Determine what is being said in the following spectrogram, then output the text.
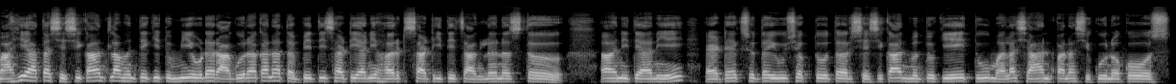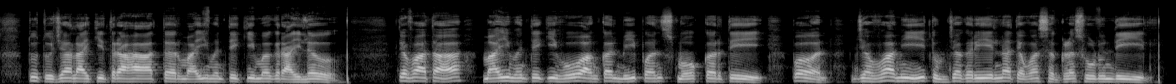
माही आता शशिकांतला म्हणते की तुम्ही एवढं रागू नका ना तब्येतीसाठी आणि हर्टसाठी ते चांगलं नसतं. आणि त्याने अटॅकसुद्धा येऊ शकतो. तर शशिकांत म्हणतो की "ए, तू मला शहाणपणा शिकू नकोस. तू तुझ्या लायकीत राहा. तर माई म्हणते की मग राहिलं. तेव्हा आता माई म्हणते की हो अंकल मी पण स्मोक करते. पण जेव्हा मी तुमच्या घरी येईल ना तेव्हा सगळं सोडून देईल.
